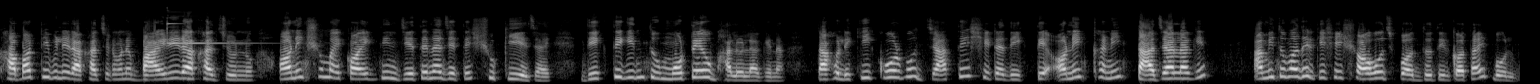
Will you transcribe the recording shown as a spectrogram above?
খাবার টেবিলে রাখার জন্য মানে বাইরে রাখার জন্য অনেক সময় কয়েকদিন যেতে না যেতে শুকিয়ে যায়। দেখতে কিন্তু মোটেও ভালো লাগে না। তাহলে কি করব? যাতে সেটা দেখতে অনেকখানি তাজা লাগে আমি তোমাদেরকে সেই সহজ পদ্ধতির কথাই বলব।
